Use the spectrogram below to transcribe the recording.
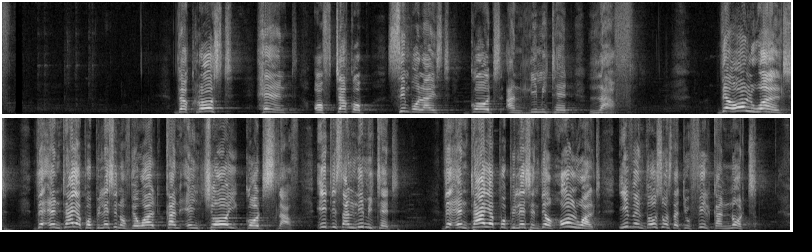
The crossed hand of Jacob symbolized God's unlimited love. The whole world, the entire population of the world can enjoy God's love. It is unlimited. The entire population, the whole world, even those ones that you feel cannot.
